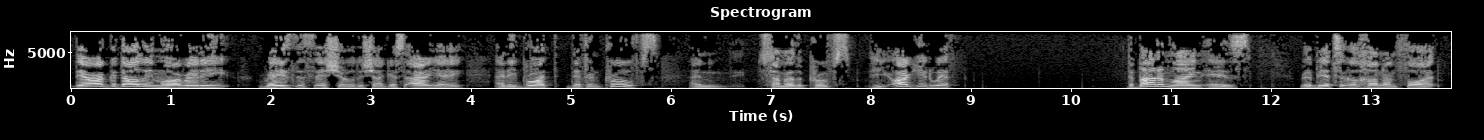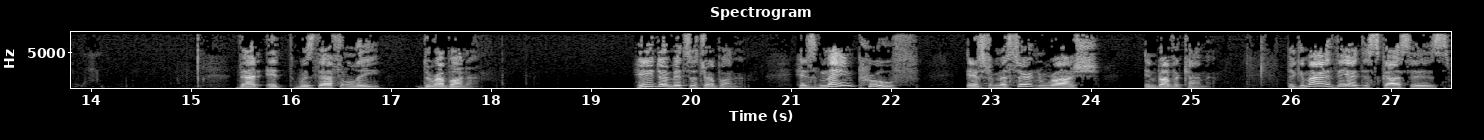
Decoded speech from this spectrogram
there are Gedolim who already raised this issue, the Shagas Aryeh, and he brought different proofs, and some of the proofs he argued with. The bottom line is, Rabbi Yitzchak Elchanan thought that it was definitely the Rabbanan. Hidur mitzvah Rabbanan. His main proof is from a certain Rosh in Bava Kama. The Gemara there discusses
